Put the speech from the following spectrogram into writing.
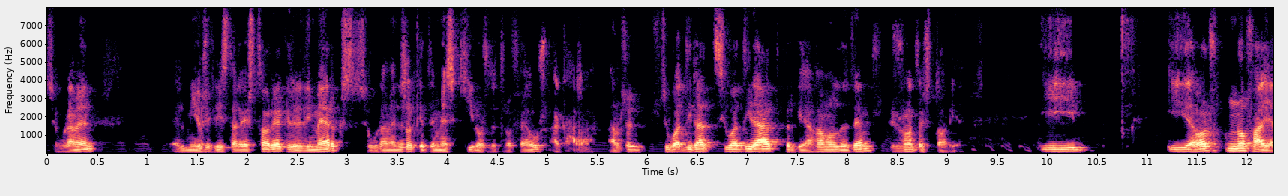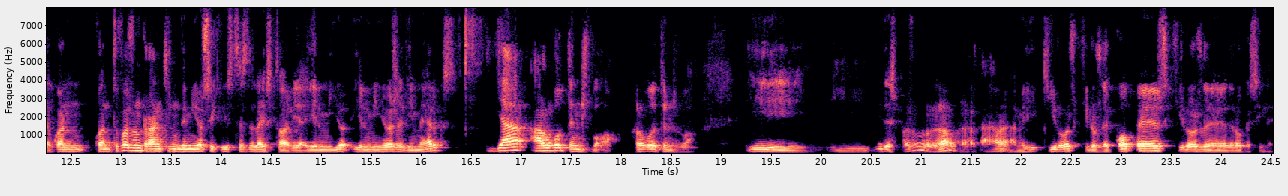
segurament el millor ciclista de la història, que és Eddy Merckx, segurament és el que té més quilos de trofeus a casa. A no ser, si ho ha tirat, si ho ha tirat perquè ja fa molt de temps, és una altra història. I, i llavors no falla. Quan, quan tu fas un rànquing de millors ciclistes de la història i el millor, i el millor és Eddy Merckx, ja algo tens bo, algo tens bo. I, i, i després, bueno, a medir quilos, quilos de copes, quilos de, de lo que sigui.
